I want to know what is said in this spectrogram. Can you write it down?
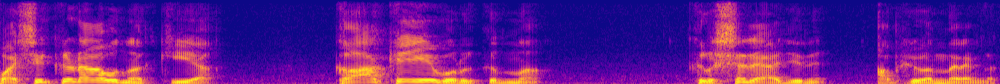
പശുക്കിടാവ് നക്കിയ കാക്കയെ വെറുക്കുന്ന കൃഷ്ണരാജിന് അഭിവന്ദനങ്ങൾ.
